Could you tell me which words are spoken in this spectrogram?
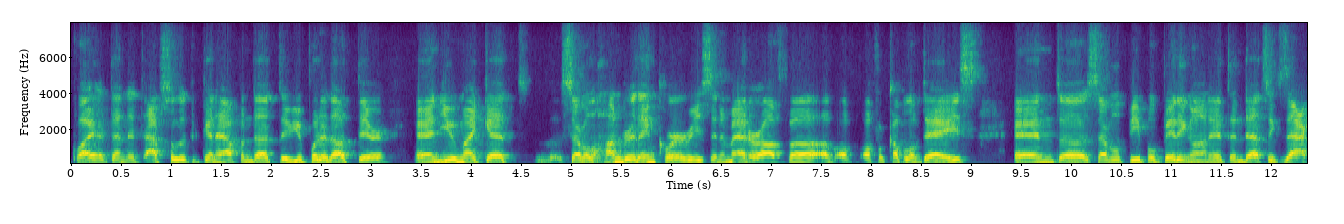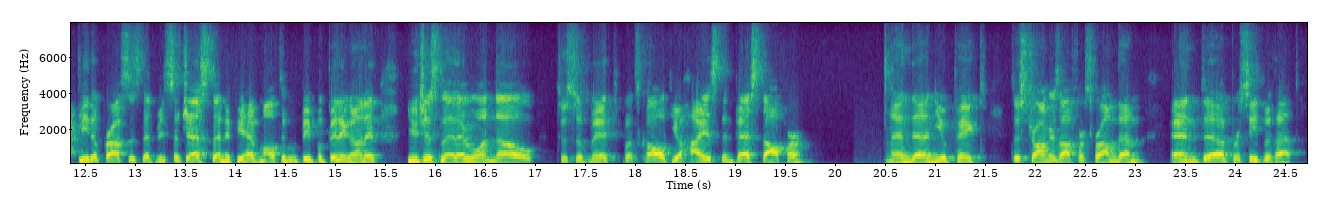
quite then it absolutely can happen that if you put it out there and you might get several hundred inquiries in a matter of uh, of, of a couple of days and uh, several people bidding on it. And that's exactly the process that we suggest. And if you have multiple people bidding on it, you just let everyone know to submit what's called your highest and best offer. And then you pick the strongest offers from them and uh, proceed with that.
